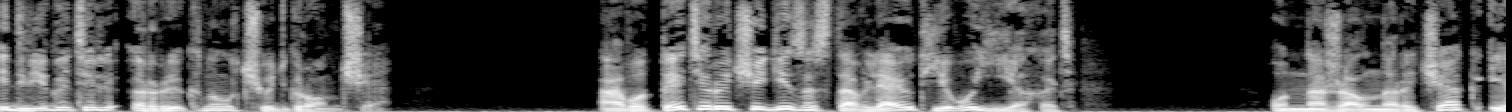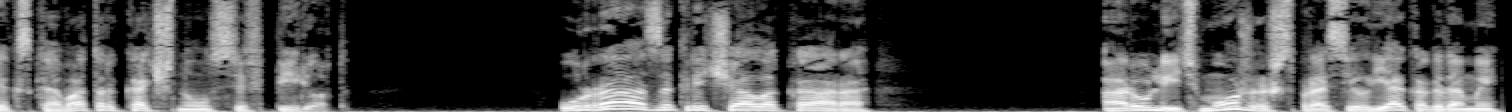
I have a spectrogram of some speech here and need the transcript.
и двигатель рыкнул чуть громче. А вот эти рычаги заставляют его ехать. Он нажал на рычаг, и экскаватор качнулся вперед. «Ура!» — закричала Кара. «А рулить можешь?» — спросил я, когда мы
